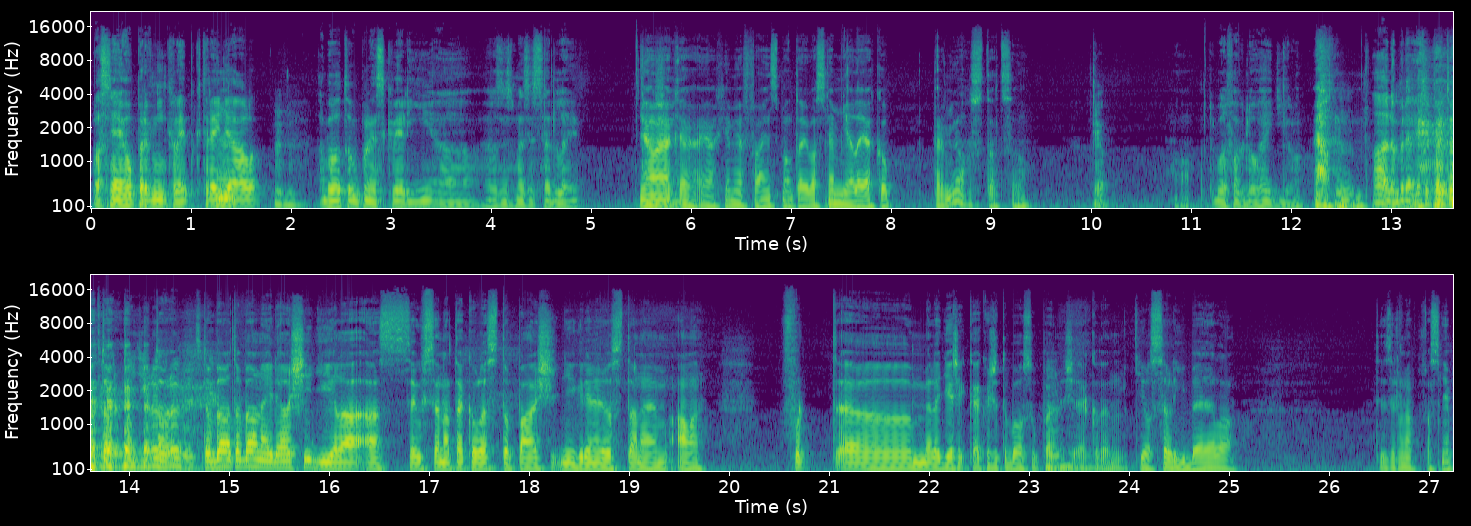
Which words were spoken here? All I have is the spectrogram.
vlastně jeho první klip, který hmm. dělal hmm. a bylo to úplně skvělý a hrozně jsme si sedli. Jo, takže... jak Jachim je fajn, jsme tady vlastně měli jako prvního hosta, co? Jo. No. To byl fakt dlouhý díl. Ale dobrý. To, to, to, to, to, byl, to byl nejdelší díl a asi už se na takové stopáž nikdy nedostanem, ale furt uh, mi lidi říkají, jako, že to bylo super, mm. že jako ten díl se líbil a ty zrovna vlastně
